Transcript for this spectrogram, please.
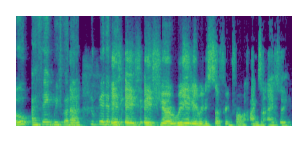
Oh i think we've got a little bit of if, if, if you're really really suffering from anxiety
